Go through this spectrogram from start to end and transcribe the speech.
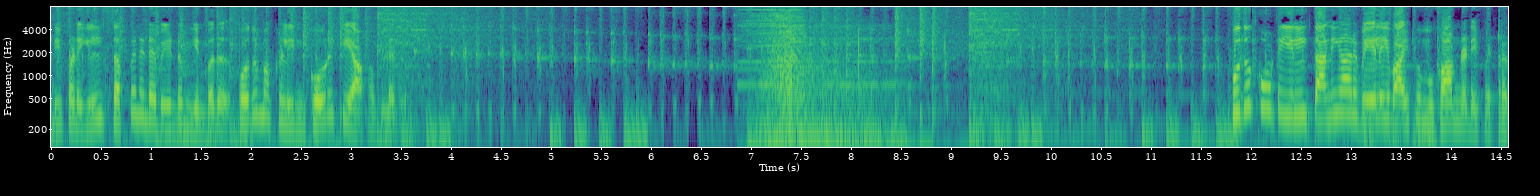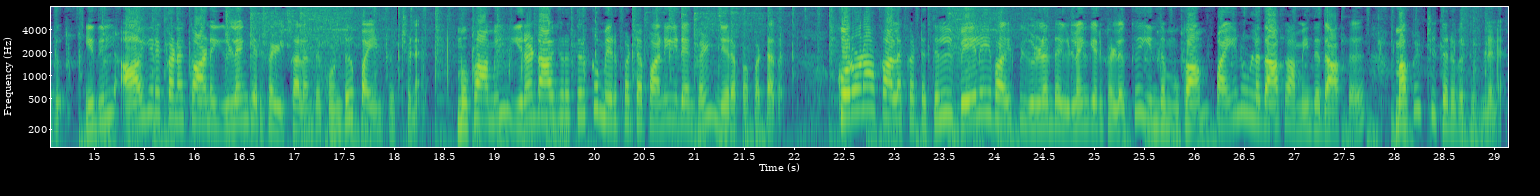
அடிப்படையில் செப்பனிட வேண்டும் என்பது பொதுமக்களின் கோரிக்கையாக உள்ளது. புதுக்கோட்டையில் தனியார் வேலைவாய்ப்பு முகாம் நடைபெற்றது. இதில் ஆயிரக்கணக்கான இளைஞர்கள் கலந்து கொண்டு பயன்பெற்றனர். முகாமில் இரண்டாயிரத்திற்கும் மேற்பட்ட பணியிடங்கள் நிரப்பப்பட்டது. கொரோனா காலகட்டத்தில் வேலைவாய்ப்பு இழந்த இளைஞர்களுக்கு இந்த முகாம் பயனுள்ளதாக அமைந்ததாக மகிழ்ச்சி தெரிவித்துள்ளனர்.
